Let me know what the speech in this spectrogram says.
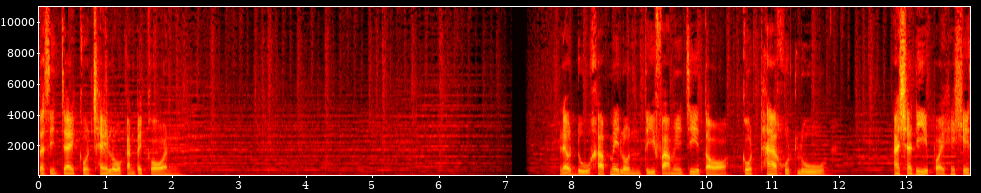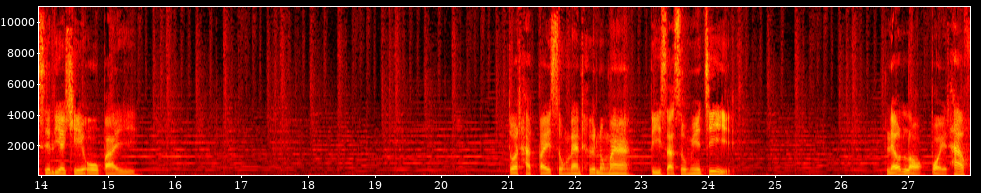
ตัดสินใจกดใช้โลกันไปก่อน แล้วดูครับไม่ลนตีฟาร์เมจี้ต่อ กดท่าขุดรูอาชาดีปล่อยให้เคเซเลียเคโอไป ตัวถัดไปส่งแลนเทิร์นลงมา ตีสะสมเมจี้ แล้วหลอกปล่อยท่าค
